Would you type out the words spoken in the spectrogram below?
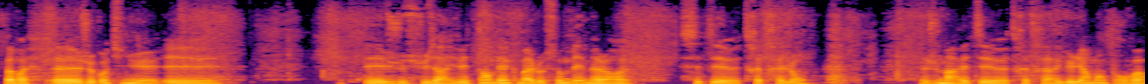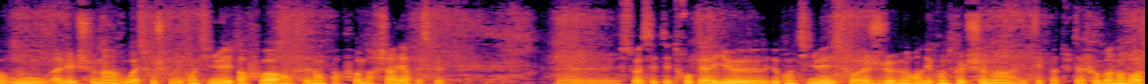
Enfin bref, euh, je continue et je suis arrivé tant bien que mal au sommet, mais alors euh, c'était euh, très très long. Je m'arrêtais très très régulièrement pour voir où allait le chemin, où est-ce que je pouvais continuer, parfois en faisant parfois marche arrière parce que soit c'était trop périlleux de continuer, soit je me rendais compte que le chemin n'était pas tout à fait au bon endroit.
